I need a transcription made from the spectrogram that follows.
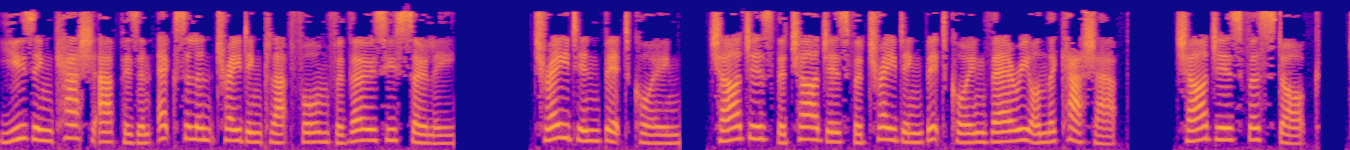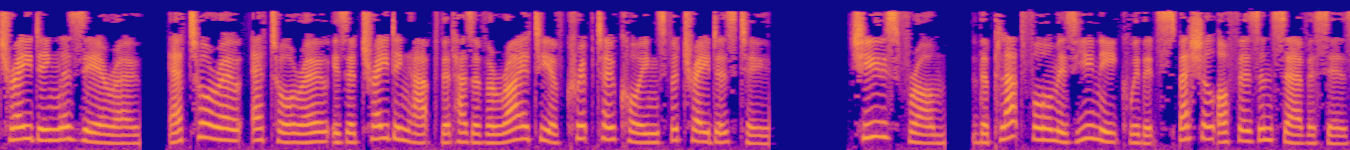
using Cash App is an excellent trading platform for those who solely trade in Bitcoin. Charges The charges for trading Bitcoin vary on the Cash App. Charges for stock trading are zero. eToro eToro is a trading app that has a variety of crypto coins for traders to choose from. The platform is unique with its special offers and services.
